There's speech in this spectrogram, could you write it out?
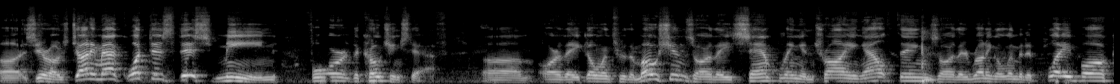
uh, zeros. Johnny Mack, what does this mean for the coaching staff? Um, are they going through the motions? Are they sampling and trying out things? Are they running a limited playbook?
